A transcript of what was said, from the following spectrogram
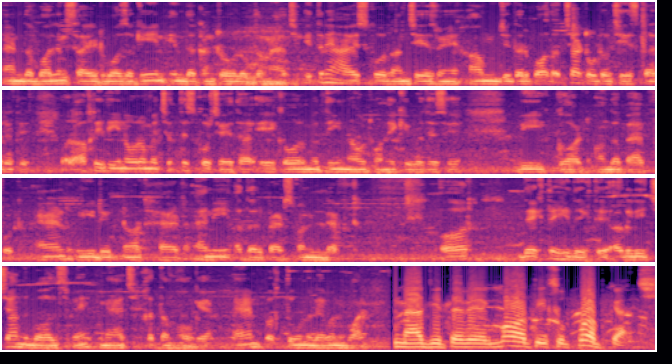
And the bowling side was again in the control of the match اتنے ہائی اسکور رن چیز ہوئے ہم جدھر بہت اچھا ٹوٹل چیز کر رہے تھے. اور آخری تین اووروں میں چھتیس اسکور چاہیے تھا. ایک اوور میں تین آؤٹ ہونے کی وجہ سے we got on the back foot and we did not had any other batsman left اور دیکھتے ہی دیکھتے اگلی چند بالز میں میچ ختم ہو گیا. And Pakhtun eleven won match جیتے ہوئے ایک بہت ہی superb catch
